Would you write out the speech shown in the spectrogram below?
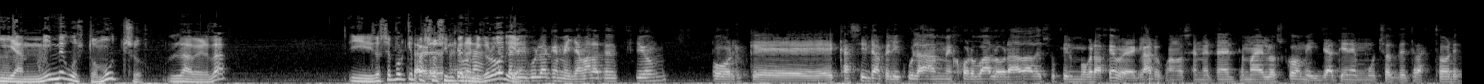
y a mí me gustó mucho, la verdad. Y no sé por qué La pasó sin es que pena es ni una gloria. película que me llama la atención porque es casi la película mejor valorada de su filmografía, porque claro, cuando se mete en el tema de los cómics ya tienen muchos detractores.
